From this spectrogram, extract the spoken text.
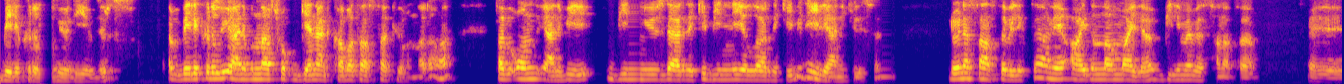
beli kırılıyor diyebiliriz. Tabii beli kırılıyor yani bunlar çok genel kaba taslak yorumlar ama tabii on yani bir bin yüzlerdeki binli yıllardaki gibi değil yani kilise. Rönesans'la birlikte hani aydınlanmayla bilime ve sanata e,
